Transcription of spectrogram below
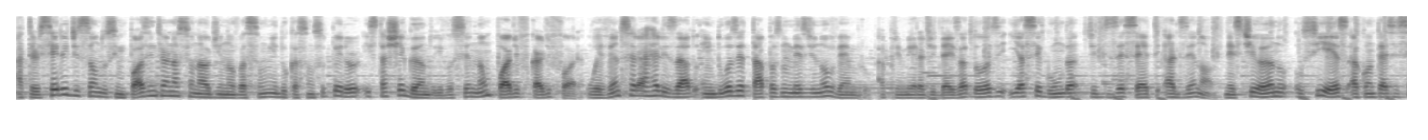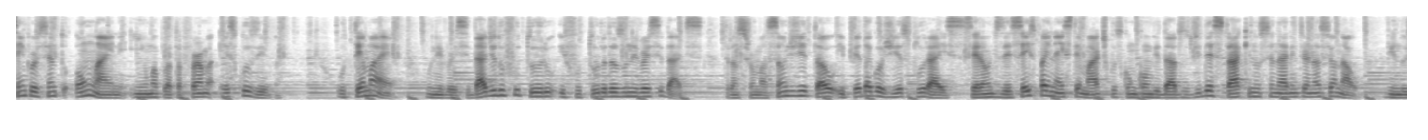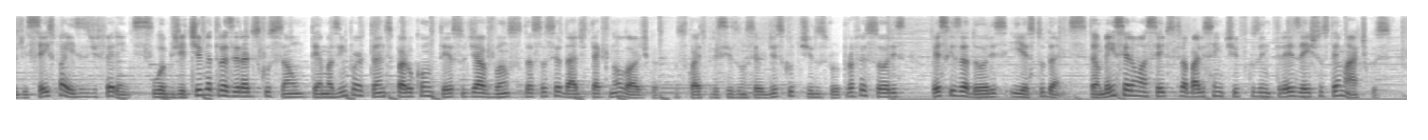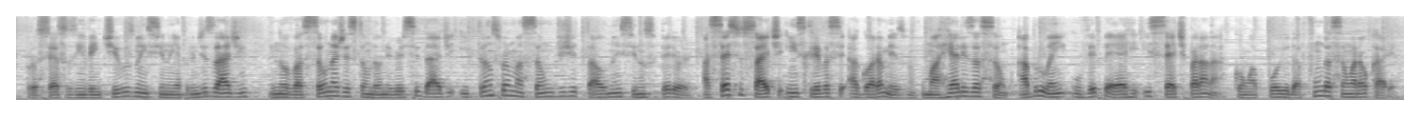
A terceira edição do Simpósio Internacional de Inovação em Educação Superior está chegando e você não pode ficar de fora. O evento será realizado em duas etapas no mês de novembro, a primeira de 10 a 12 e a segunda de 17 a 19. Neste ano, o CIES acontece 100% online em uma plataforma exclusiva. O tema é Universidade do Futuro e Futuro das Universidades, Transformação Digital e Pedagogias Plurais. Serão 16 painéis temáticos com convidados de destaque no cenário internacional, vindo de seis países diferentes. O objetivo é trazer à discussão temas importantes para o contexto de avanços da sociedade tecnológica, os quais precisam ser discutidos por professores, pesquisadores e estudantes. Também serão aceitos trabalhos científicos em três eixos temáticos, processos inventivos no ensino e aprendizagem, inovação na gestão da universidade e transformação digital no ensino superior. Acesse o site e inscreva-se agora mesmo. Uma realização Abruen, o VPR e 7 Paraná, com apoio da Fundação Araucária.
